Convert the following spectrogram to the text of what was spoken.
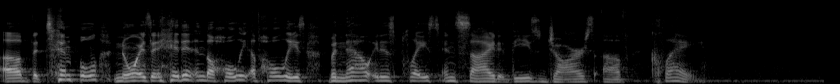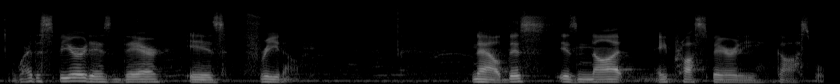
of the temple, nor is it hidden in the Holy of Holies, but now it is placed inside these jars of clay. Where the Spirit is, there is freedom. Now, this is not a prosperity gospel.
